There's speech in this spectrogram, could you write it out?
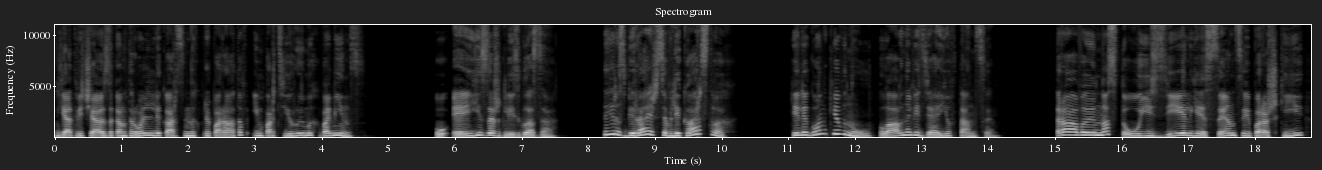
Я отвечаю за контроль лекарственных препаратов, импортируемых в Аминс». У Эйи зажглись глаза. «Ты разбираешься в лекарствах?» Келегон кивнул, плавно ведя ее в танцы. Травы, настои, зелья, эссенции, порошки –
